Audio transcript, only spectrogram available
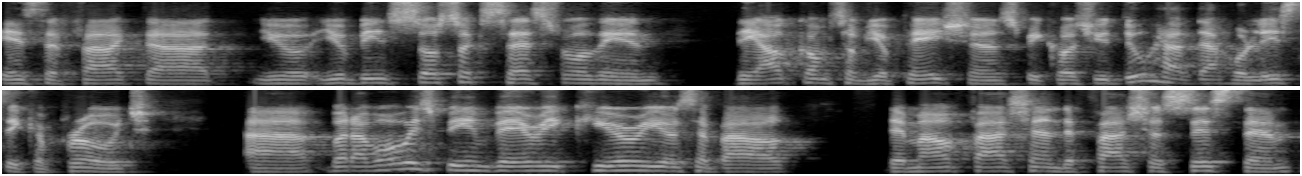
is the fact that you you've been so successful in the outcomes of your patients because you do have that holistic approach. Uh, but I've always been very curious about the myofascia and the fascia system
